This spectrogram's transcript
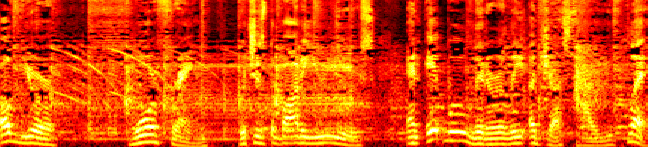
of your Warframe, which is the body you use, and it will literally adjust how you play.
